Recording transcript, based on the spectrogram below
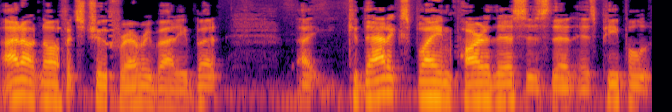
I don't know if it's true for everybody, but uh, could that explain part of this? Is that as people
